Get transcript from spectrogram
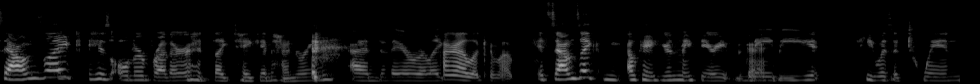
sounds like his older brother had like taken Henry, and they were like. I gotta look him up. It sounds like okay. Here's my theory. Okay. Maybe he was a twin,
